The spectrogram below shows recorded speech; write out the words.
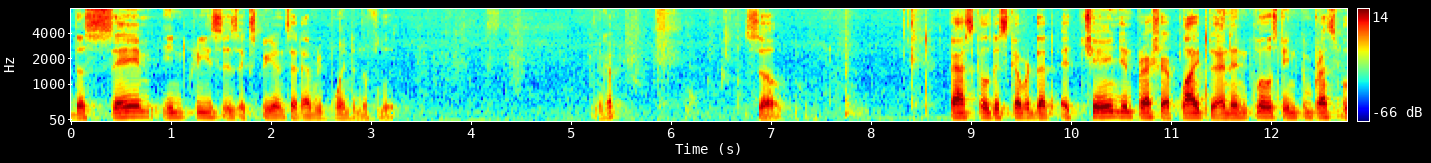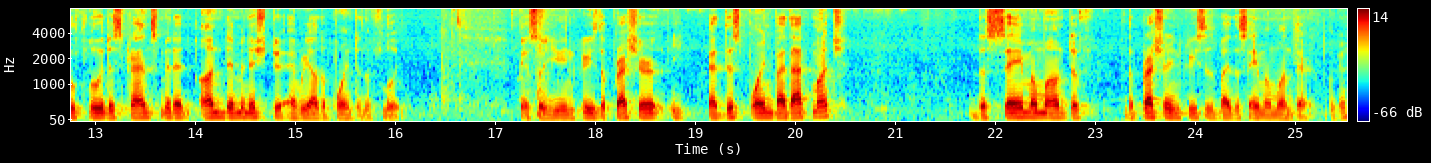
the same increase is experienced at every point in the fluid. Okay? So, Pascal discovered that a change in pressure applied to an enclosed incompressible fluid is transmitted undiminished to every other point in the fluid. Okay, so you increase the pressure at this point by that much, the same amount of, the pressure increases by the same amount there, okay?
